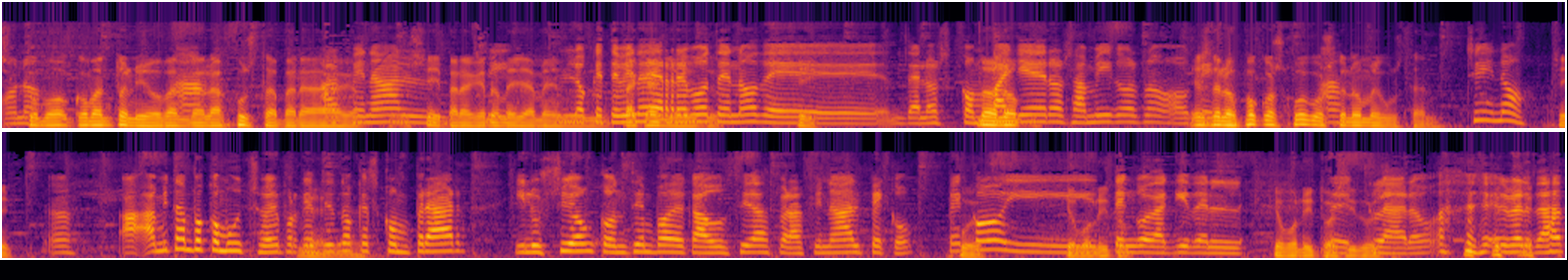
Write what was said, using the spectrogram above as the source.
o no? Como, como Antonio, banda Ah. la justa para, Al final, sí, para que no me llamen. Lo que te viene de rebote. ¿no? De, de los no. compañeros, amigos, ¿no? ¿O Es de los pocos juegos Ah. que no me gustan. Sí, no. Sí. Ah, A, a mí tampoco mucho, ¿eh? porque Bien, entiendo bien. que es comprar ilusión con tiempo de caducidad, pero al final peco. Peco Pues, y tengo de aquí del... Qué bonito ha sido. Claro, es verdad.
